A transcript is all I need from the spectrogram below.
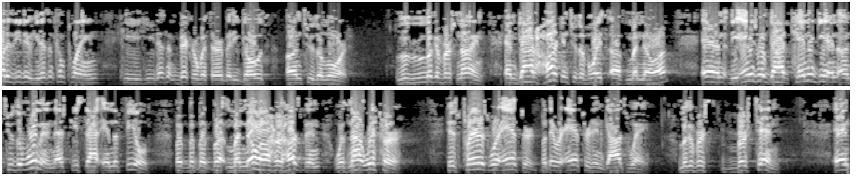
what does he do? He doesn't complain. He, he doesn't bicker with her, but he goes unto the Lord. Look at verse 9. And God hearkened to the voice of Manoah, and the angel of God came again unto the woman as she sat in the field. But, but, but, but Manoah, her husband, was not with her. His prayers were answered, but they were answered in God's way. Look at verse, verse 10. And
